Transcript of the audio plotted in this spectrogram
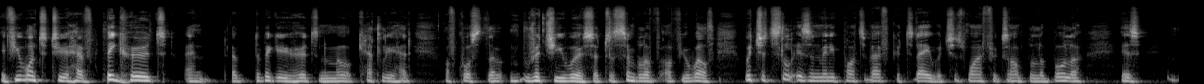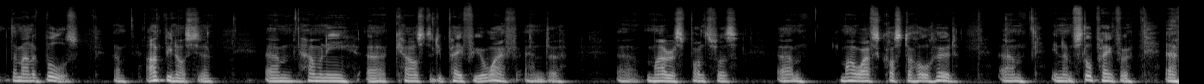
if you wanted to have big herds, and uh, the bigger your herds and the more cattle you had, of course, the richer you were. So it's a symbol of, of your wealth, which it still is in many parts of Africa today. Which is why, for example, lobola is the amount of bulls. Um, I've been asked, you know, um, how many uh, cows did you pay for your wife? And uh, uh, my response was, um, my wife's cost a whole herd. Um, and I'm still paying for. Um,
